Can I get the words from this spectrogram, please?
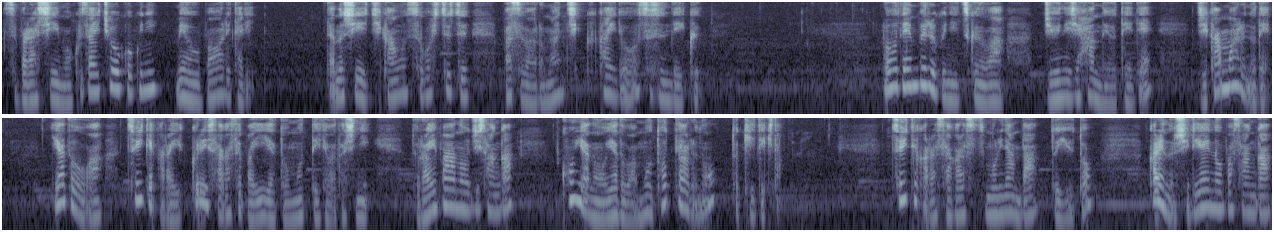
素晴らしい木材彫刻に目を奪われたり楽しい時間を過ごしつつバスはロマンチック街道を進んでいく。ローデンブルグに着くのは12時半の予定で、時間もあるので、宿は着いてからゆっくり探せばいいやと思っていた私に、ドライバーのおじさんが、今夜のお宿はもう取ってあるの？と聞いてきた。着いてから探すつもりなんだ？と言うと、彼の知り合いのおばさんが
